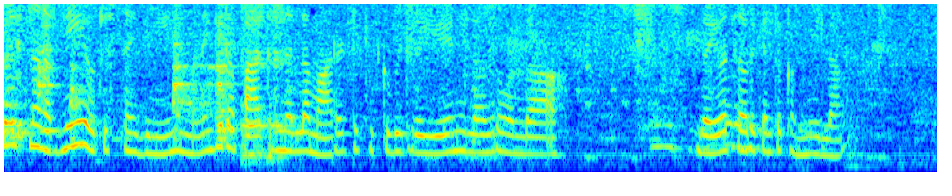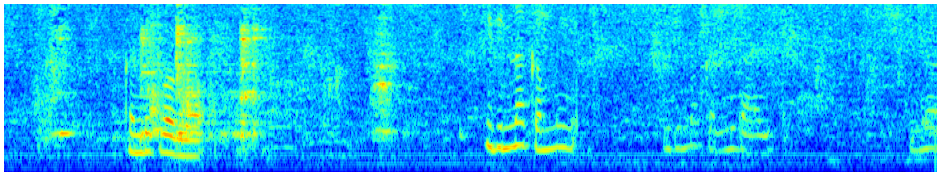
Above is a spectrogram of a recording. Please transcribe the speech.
ಗೈಸ್ ನಾನು ಅದನ್ನೇ ಯೋಚಿಸ್ತಾ ಇದ್ದೀನಿ. ನಮ್ಮ ಮನೆಗಿರೋ ಪಾತ್ರನೆಲ್ಲ ಮಾರಾಟಕ್ಕೆ ಇಕ್ಕಿಬಿಟ್ರೆ ಏನಿಲ್ಲ ಅಂದ್ರೆ ಒಂದು ಐವತ್ತು ಸಾವಿರಕ್ಕಿಂತ ಕಮ್ಮಿ ಇಲ್ಲ. ಖಂಡಿತವಾಗ್ಲೂ. ಇದಿನ್ನ ಕಮ್ಮಿ ಇದಿನ್ನ ಕಮ್ಮಿ ಗಾಯ್ಸ್ ಇನ್ನು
